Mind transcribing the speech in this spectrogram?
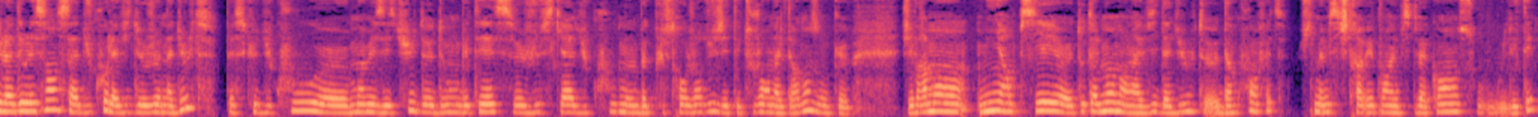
de l'adolescence à du coup à la vie de jeune adulte parce que du coup euh, moi mes études de mon BTS jusqu'à du coup mon bac plus 3 aujourd'hui j'étais toujours en alternance donc euh, j'ai vraiment mis un pied euh, totalement dans la vie d'adulte d'un coup en fait même si je travaillais pendant les petites vacances ou l'été.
